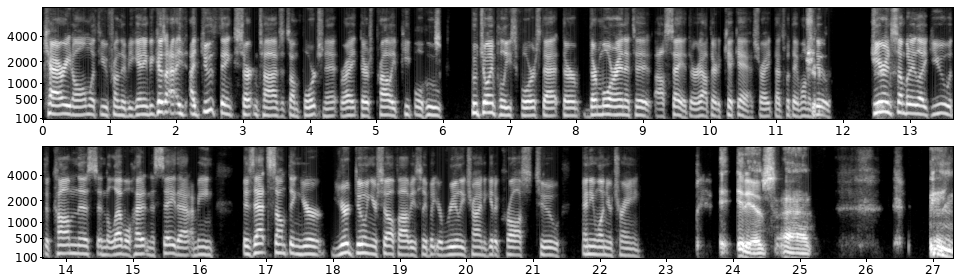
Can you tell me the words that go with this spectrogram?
carried on with you from the beginning? Because I, I do think certain times it's unfortunate, right? There's probably people who who join police force that they're they're more in it to I'll say it, they're out there to kick ass, right? That's what they want to sure. do. Sure. Hearing somebody like you with the calmness and the level headedness say that, I mean, is that something you're you're doing yourself, obviously, but you're really trying to get across to anyone you're training? it, it is. Uh,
